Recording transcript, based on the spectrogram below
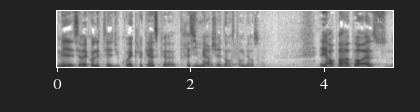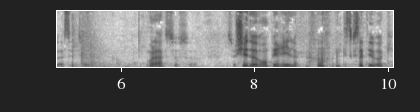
Mais c'est vrai qu'on était du coup avec le casque euh, très immergé dans cette ambiance. Et alors par rapport à, cette, euh, voilà, ce, chef-d'œuvre en péril, qu'est-ce que ça t'évoque?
